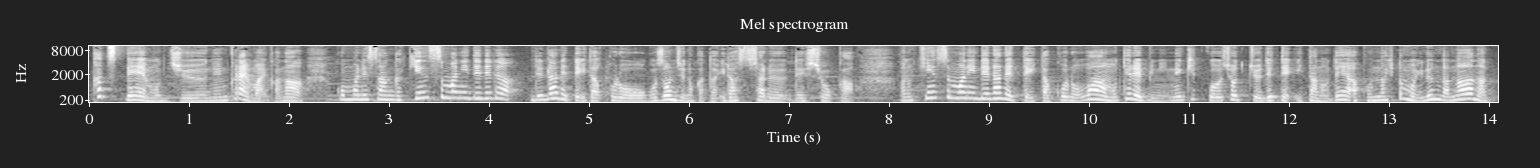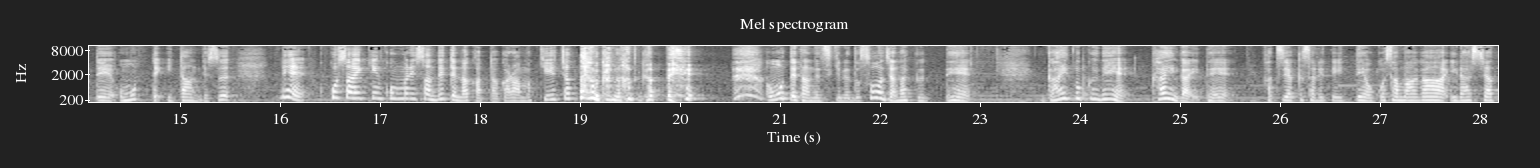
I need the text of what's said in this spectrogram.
かつてもう10年くらい前かな。こんまりさんが「金スマ」に出られていた頃をご存知の方いらっしゃるでしょうか。あの金スマに出られていた頃はもうテレビにね結構しょっちゅう出ていたのであこんな人もいるんだななんて思っていたんです。でここ最近こんまりさん出てなかったから、まあ、消えちゃったのかなとかって 思ってたんですけれどそうじゃなくって外国で海外で活躍されていてお子様がいらっしゃっ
